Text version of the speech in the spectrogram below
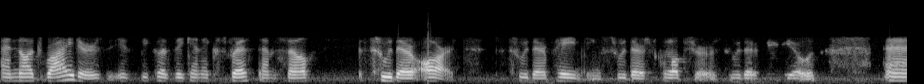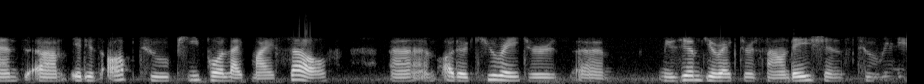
and not writers is because they can express themselves through their art, through their paintings, through their sculptures, through their videos. And um, it is up to people like myself, um, other curators, um, museum directors, foundations to really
